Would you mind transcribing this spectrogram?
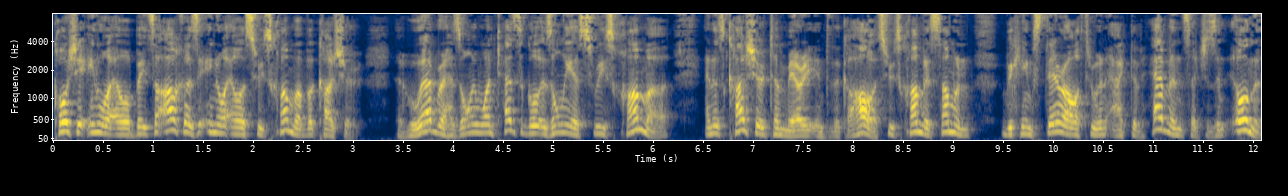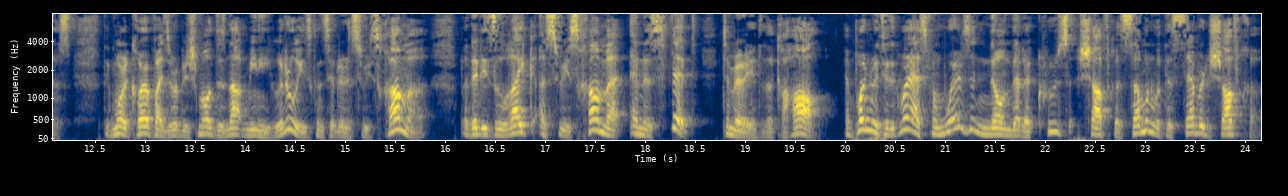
Kol she'enu el beitza achas, enu el sris chama v'kasher. Whoever has only one testicle is only a sris chama and is kasher to marry into the kahal. A sris chama is someone who became sterile through an act of heaven, such as an illness. The Gemara clarifies that Rabbi Shmuel does not mean he literally is considered a sris chama, but that he's like a sris chama and is fit to marry into the kahal. And pointing with you, the Gemara asks, from where is it known that a krus shafcha, someone with a severed shafcha,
